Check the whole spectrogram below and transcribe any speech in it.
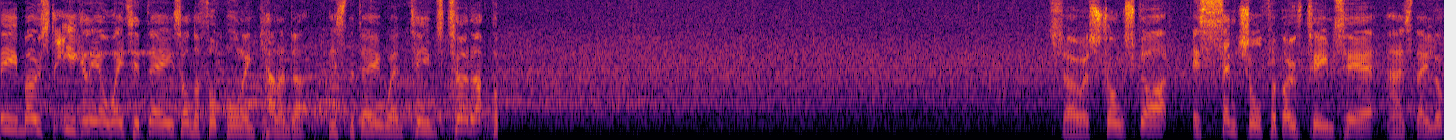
The most eagerly awaited days on the footballing calendar. It's the day when teams turn up. So a strong start essential for both teams here as they look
